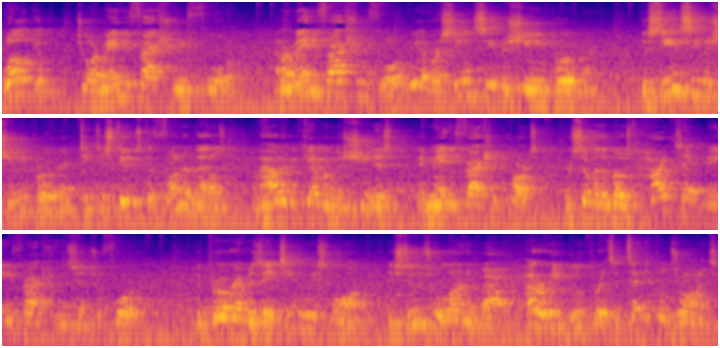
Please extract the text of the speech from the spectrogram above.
Welcome to our manufacturing floor. On our manufacturing floor, we have our CNC machining program. The CNC machining program teaches students the fundamentals of how to become a machinist and manufacture parts for some of the most high-tech manufacturers in Central Florida. The program is 18 weeks long, and students will learn about how to read blueprints and technical drawings.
